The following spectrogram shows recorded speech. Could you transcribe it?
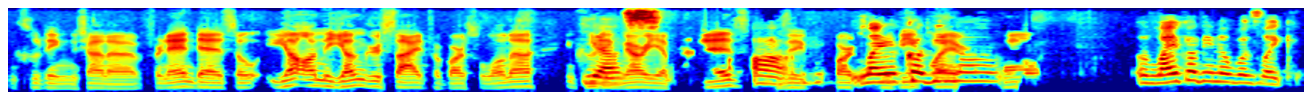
including Jana Fernandez. So yeah, on the younger side for Barcelona, including yes. Maria Perez, uh, who's a Barcelona Codina, well. Laia Codina was like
